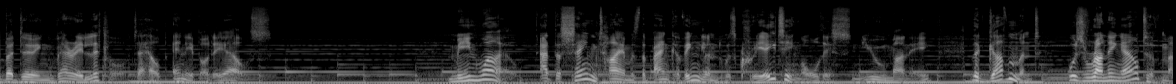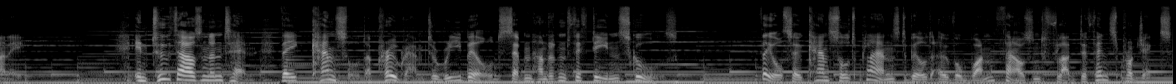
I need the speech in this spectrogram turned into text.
but doing very little to help anybody else. Meanwhile, at the same time as the Bank of England was creating all this new money, the government was running out of money. In 2010, they cancelled a programme to rebuild 715 schools. They also cancelled plans to build over 1,000 flood defence projects.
